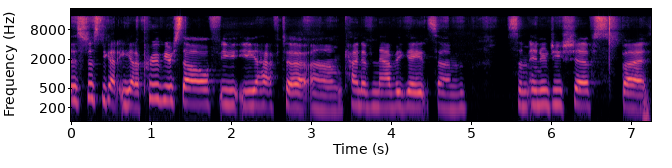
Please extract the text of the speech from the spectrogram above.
it's just you got you got to prove yourself. You you have to um, kind of navigate some some energy shifts, but.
